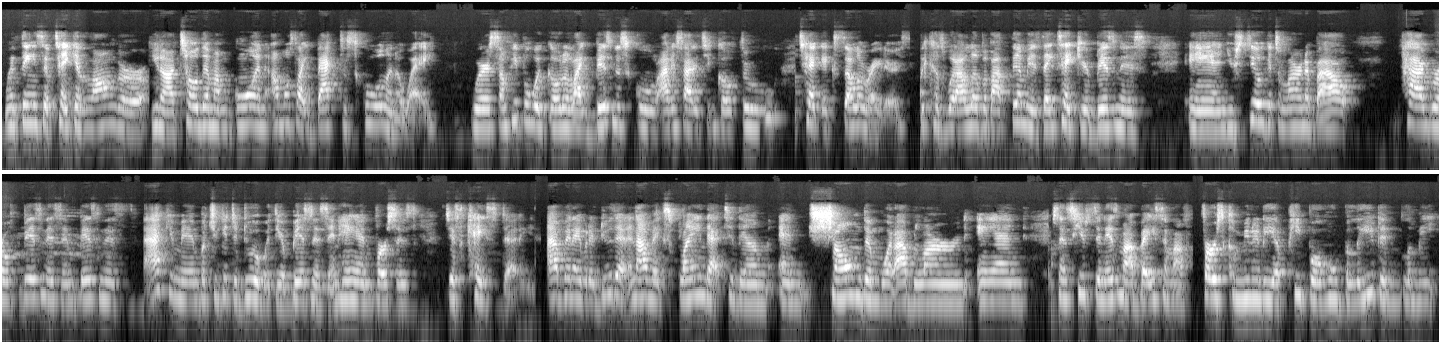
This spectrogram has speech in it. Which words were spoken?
when things have taken longer, you know, I told them I'm going almost like back to school in a way. Where some people would go to like business school, I decided to go through tech accelerators because what I love about them is they take your business and you still get to learn about high growth business and business acumen, but you get to do it with your business in hand versus just case studies. I've been able to do that and I've explained that to them and shown them what I've learned. And since Houston is my base and my first community of people who believed in Lamik,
